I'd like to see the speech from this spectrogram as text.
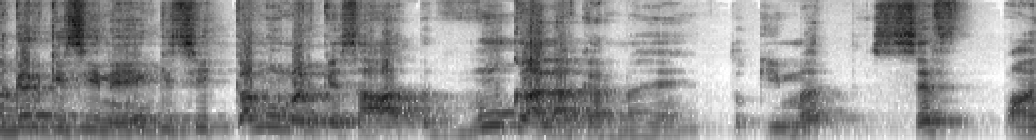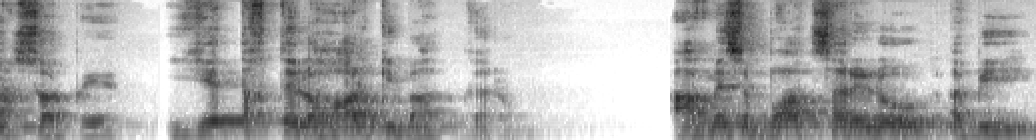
اگر کسی نے کسی کم عمر کے ساتھ منہ کالا کرنا ہے، تو قیمت صرف پانچ سو روپے ہے۔ یہ تخت لاہور کی بات کر رہا ہوں۔ آپ میں سے بہت سارے لوگ ابھی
